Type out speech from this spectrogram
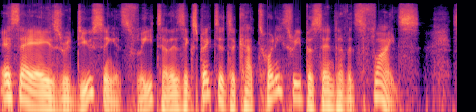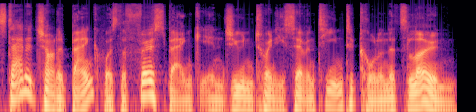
SAA is reducing its fleet and is expected to cut 23% of its flights. Standard Chartered Bank was the first bank in June 2017 to call in its loan.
